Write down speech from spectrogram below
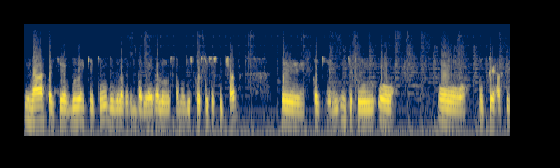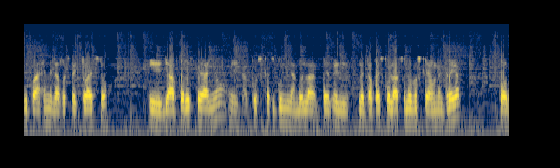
y nada, cualquier duda, inquietud, desde la Secretaría de Salud estamos dispuestos a escuchar eh, cualquier inquietud o, o, quejas que se puedan generar respecto a esto. Y ya por este año, eh, ya pues casi culminando la, la etapa escolar, solo nos queda una entrega por,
